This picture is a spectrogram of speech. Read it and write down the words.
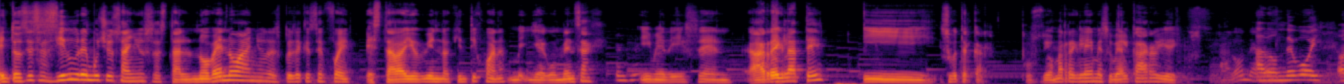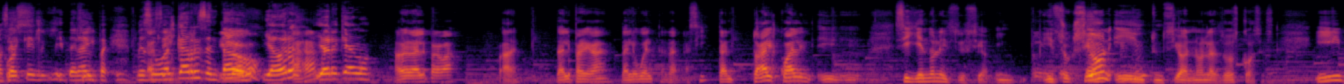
Entonces así duré muchos años, hasta el noveno año después de que se fue, estaba yo viviendo aquí en Tijuana, me llegó un mensaje Ujú. y me dicen, arréglate y súbete al carro. Pues yo me arreglé, me subí al carro y dije, pues, ¿a dónde? ¿A dónde voy? O sea Pues, que literal, sí, me subo así. al carro y ¿Y sentado. luego? ¿Y, ahora? Ajá. ¿Y ahora qué hago? Ahora dale para abajo, vale, dale para allá, dale vuelta, así, tal, tal cual, y- y- siguiendo la instrucción, in- instrucción y intuición, ¿no? Las dos cosas. Y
